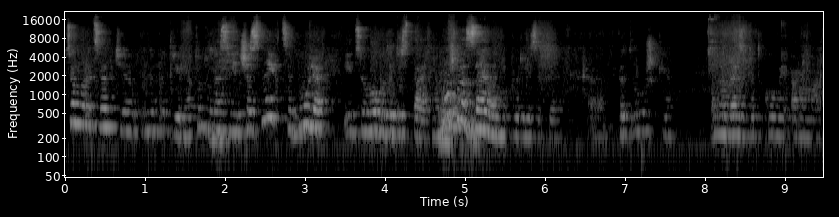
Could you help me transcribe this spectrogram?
в цьому рецепті не потрібно. Тут у нас є часник, цибуля, і цього буде достатньо. Можна зелені порізати, е, петрушки, воно дасть додатковий аромат.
